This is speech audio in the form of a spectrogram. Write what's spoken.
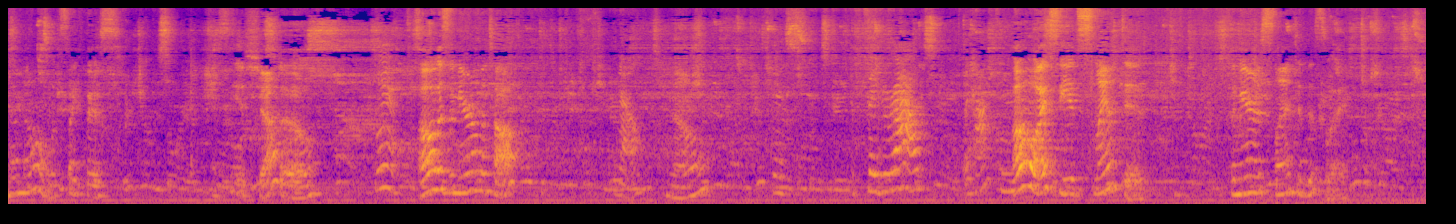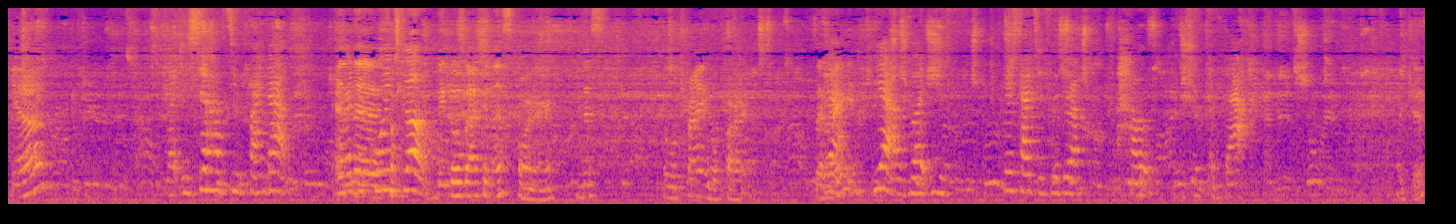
see a shadow. Where? Oh, is the mirror on the top? No. No. Just figure out what happened. Oh, I see. It's slanted. The mirror is slanted this way. Yeah? But you still have to find out And where the- the coins go. They go back in this corner, this little triangle part yeah. Yeah, but you first have to figure out how you get them back. Okay.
